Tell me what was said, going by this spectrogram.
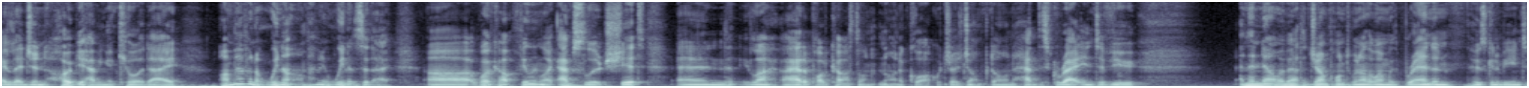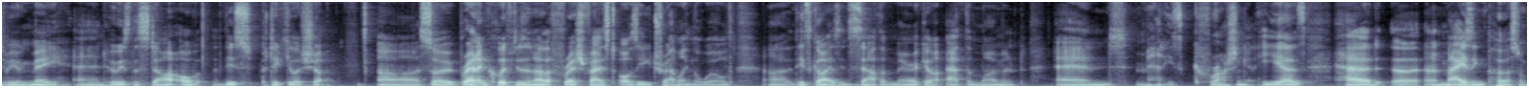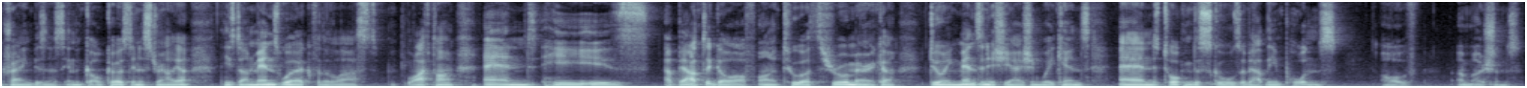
Hey, legend. Hope you're having a killer day. I'm having a winner. I'm having a winner today. Uh, woke up feeling like absolute shit, and like I had a podcast on at nine o'clock, which I jumped on. Had this great interview, and then now I'm about to jump onto another one with Brandon, who's going to be interviewing me, and who is the star of this particular show. Uh, so Brandon Clift is another fresh-faced Aussie traveling the world. Uh, this guy is in South America at the moment, and man, he's crushing it. He has had uh, an amazing personal training business in the Gold Coast in Australia. He's done men's work for the last lifetime, and he is about to go off on a tour through America doing men's initiation weekends and talking to schools about the importance of emotions.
